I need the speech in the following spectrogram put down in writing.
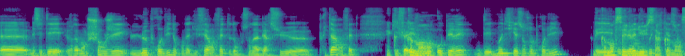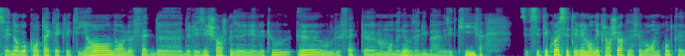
Euh, mais c'était vraiment changer le produit. Donc, on a dû faire, en fait, donc on s'en a aperçu euh, plus tard, en fait, qu'il fallait vraiment comment, opérer des modifications sur le produit mais comment c'est venu ça? Comment c'est dans vos contacts avec les clients, dans le fait de, de les échanges que vous avez eu avec eux, eux, ou le fait qu'à un moment donné, on vous a dit, bah, vous êtes qui? Enfin, c'était quoi cet événement déclencheur qui vous a fait vous rendre compte que vous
